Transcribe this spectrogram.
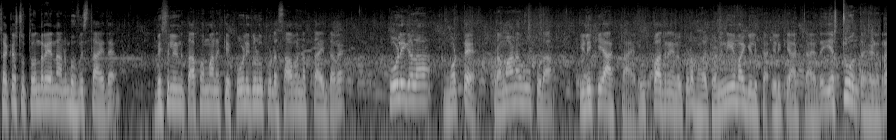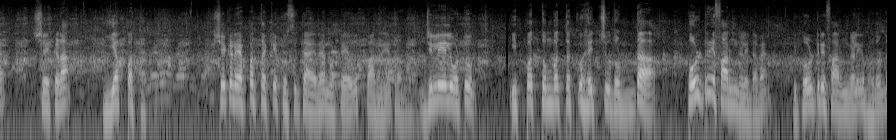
ಸಾಕಷ್ಟು ತೊಂದರೆಯನ್ನು ಅನುಭವಿಸ್ತಾ ಇದೆ. ಬಿಸಿಲಿನ ತಾಪಮಾನಕ್ಕೆ ಕೋಳಿಗಳು ಕೂಡ ಸಾವನ್ನಪ್ತಾ ಇದ್ದಾವೆ. ಕೋಳಿಗಳ ಮೊಟ್ಟೆ ಪ್ರಮಾಣವೂ ಕೂಡ ಇಳಿಕೆ ಆಗ್ತಾ ಇದೆ. ಉತ್ಪಾದನೆಯಲ್ಲೂ ಕೂಡ ಬಹಳ ಗಣನೀಯವಾಗಿ ಇಳಿತ, ಇಳಿಕೆ ಆಗ್ತಾ ಇದೆ. ಎಷ್ಟು ಅಂತ ಹೇಳಿದ್ರೆ ಶೇಕಡ ಎಪ್ಪತ್ತು ಶೇಕಡ ಎಪ್ಪತ್ತಕ್ಕೆ ಕುಸಿತಾ ಇದೆ ಮೊಟ್ಟೆ ಉತ್ಪಾದನೆಯ ಪ್ರಮಾಣ. ಜಿಲ್ಲೆಯಲ್ಲಿ ಒಟ್ಟು ಇಪ್ಪತ್ತೊಂಬತ್ತಕ್ಕೂ ಹೆಚ್ಚು ದೊಡ್ಡ ಪೌಲ್ಟ್ರಿ ಫಾರ್ಮ್ಗಳಿದ್ದಾವೆ ಈ ಪೌಲ್ಟ್ರಿ ಫಾರ್ಮ್ಗಳಿಗೆ ಬಹಳ ದೊಡ್ಡ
